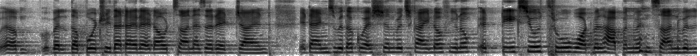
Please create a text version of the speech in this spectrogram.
um, well the poetry that i read out sun as a red giant it ends with a question which kind of you know it takes you through what will happen when sun will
